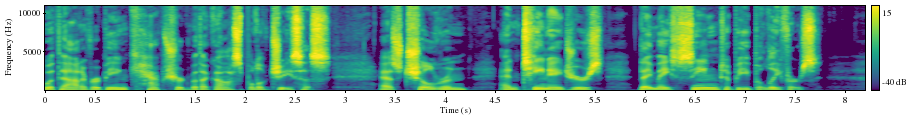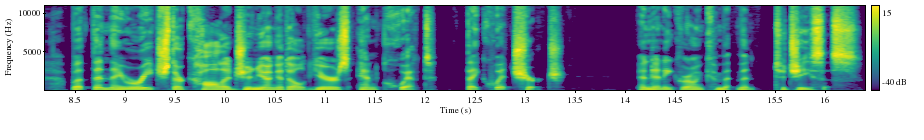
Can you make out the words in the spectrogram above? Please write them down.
without ever being captured with the gospel of Jesus. As children and teenagers, they may seem to be believers, but then they reach their college and young adult years and quit. They quit church and any growing commitment to Jesus.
